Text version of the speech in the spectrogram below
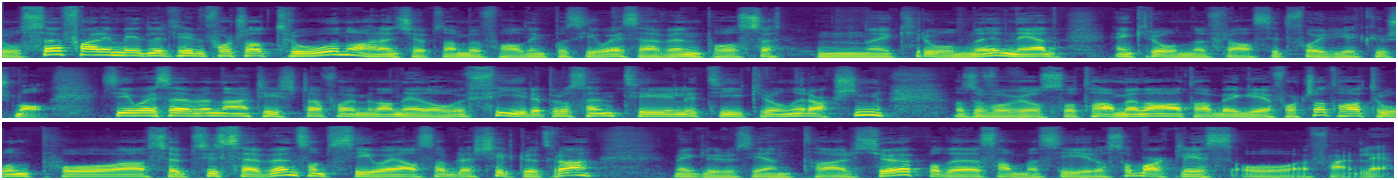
Rosef har imidlertid fortsatt troen og har en kjøpsanbefaling på COA7 på 17 kroner, ned en krone fra sitt forrige kursmål. COA7 er tirsdag formiddag ned over 4% til 10 kroner aksjen. Og så får vi også ta med da at ABG fortsatt har troen på Subsea 7, som COA altså ble skilt ut fra. Meglerhuset gjentar kjøp, og det samme sier også Barclays og Fearnley.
